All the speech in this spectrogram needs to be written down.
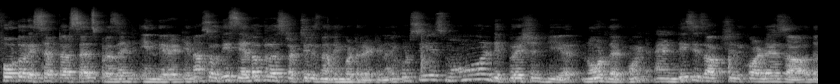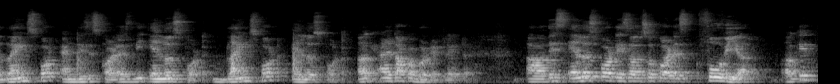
photoreceptor cells present in the retina. So this yellow color structure is nothing but retina. You could see a small depression here, note that point. point and this is actually called as uh, the blind spot and this is called as the yellow spot. Blind spot, yellow spot. Okay, I'll talk about it later. Uh, this yellow spot is also called as fovea. Okay,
